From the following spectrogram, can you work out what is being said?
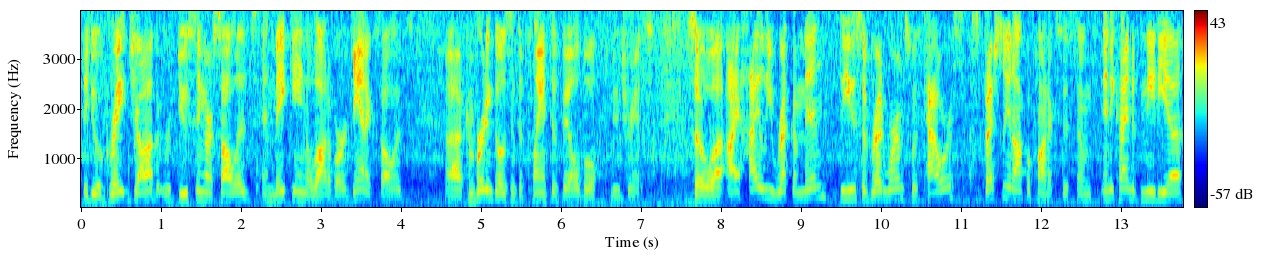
They do a great job at reducing our solids and making a lot of our organic solids, uh, converting those into plant available nutrients. So uh, I highly recommend the use of redworms with towers, especially in aquaponic systems. Any kind of media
